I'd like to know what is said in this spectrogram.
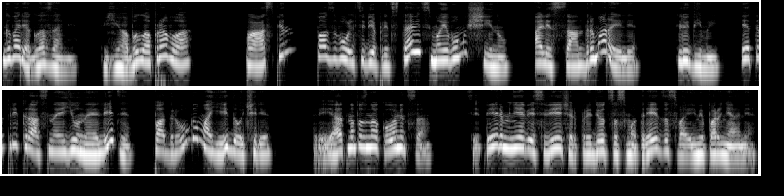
говоря глазами. Я была права. Аспин, позволь тебе представить моего мужчину, Алессандро Морелли. Любимый, это прекрасная юная леди, подруга моей дочери. Приятно познакомиться. Теперь мне весь вечер придется смотреть за своими парнями.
